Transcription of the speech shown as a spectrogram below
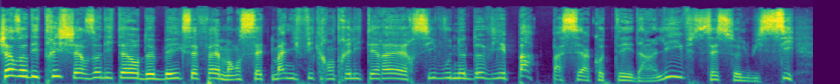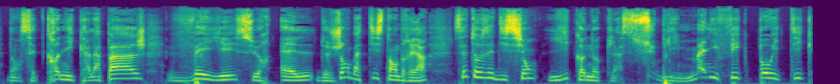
Chères auditrices, chers auditeurs de BXFM, en cette magnifique rentrée littéraire, si vous ne deviez pas passer à côté d'un livre, c'est celui-ci. Dans cette chronique à la page, Veillez sur elle de Jean-Baptiste Andrea. C'est aux éditions L'Iconoclaste. Sublime, magnifique, poétique,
